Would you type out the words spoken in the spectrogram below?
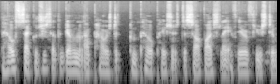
The health secretary said the government had powers to compel patients to self isolate if they refused to.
